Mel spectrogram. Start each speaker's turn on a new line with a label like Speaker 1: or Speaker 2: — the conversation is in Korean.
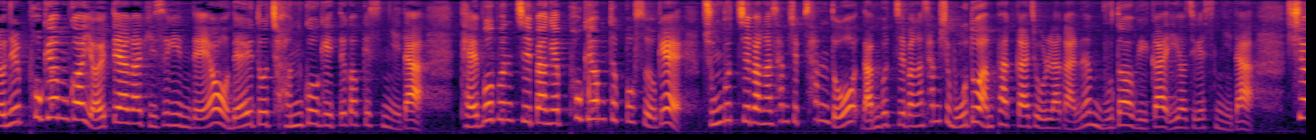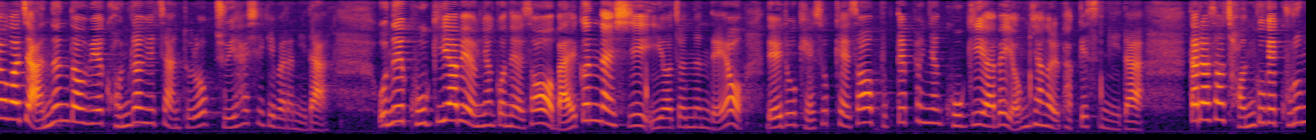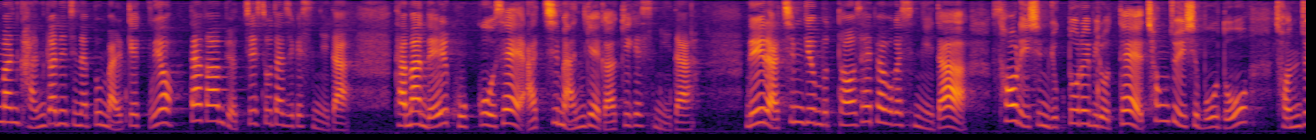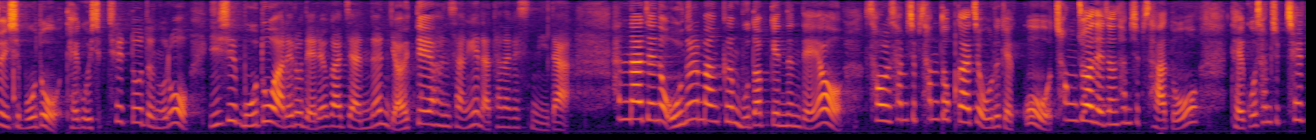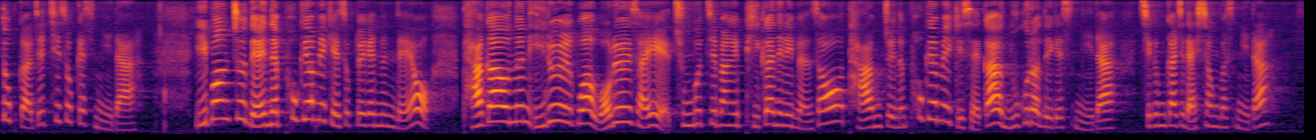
Speaker 1: 연일 폭염과 열대야가 기승인데요. 내일도 전국이 뜨겁겠습니다. 대부분 지방의 폭염특보 속에 중부지방은 33도, 남부지방은 35도 안팎까지 올라가는 무더위가 이어지겠습니다. 쉬어가지 않는 더위에 건강해지 않도록 주의하시기 바랍니다. 오늘 고기압의 영향권에서 맑은 날씨 이어졌는데요. 내일도 계속해서 북태평양 고기압의 영향을 받겠습니다. 따라서 전국에 구름만 간간히 지날 뿐 맑겠고요. 따가운 볕이 쏟아지겠습니다. 다만 내일 곳곳에 아침 안개가 끼겠습니다. 내일 아침 기온부터 살펴보겠습니다. 서울 26도를 비롯해 청주 25도, 전주 25도, 대구 27도 등으로 25도 아래로 내려가지 않는 열대 현상이 나타나겠습니다. 한낮에는 오늘만큼 무덥겠는데요. 서울 33도까지 오르겠고 청주와 대전 34도, 대구 37도까지 치솟겠습니다. 이번 주 내내 폭염이 계속되겠는데요. 다가오는 일요일과 월요일 사이 중부지방에 비가 내리면서 다음 주에는 폭염의 기세가 누그러들겠습니다. 지금까지 날씨 정보였습니다.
